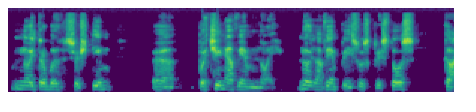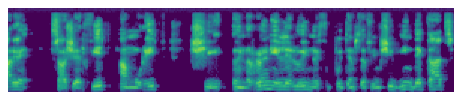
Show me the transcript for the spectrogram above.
noi trebuie să știm uh, pe cine avem noi. Noi îl avem pe Iisus Hristos care s-a jertfit, a murit și în rănile lui noi putem să fim și vindecați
